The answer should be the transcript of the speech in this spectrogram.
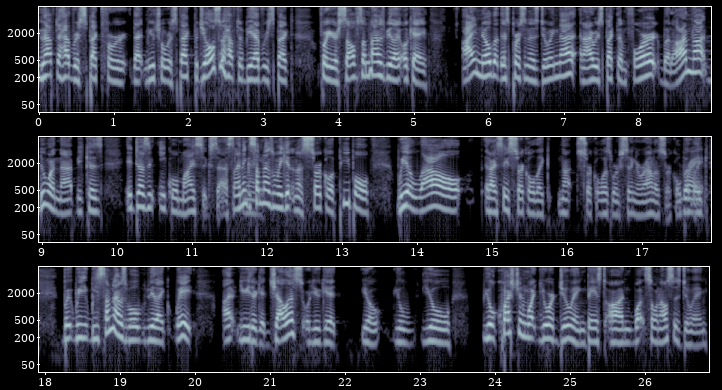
you have to have respect for that mutual respect, but you also have to be have respect for yourself. Sometimes be like, okay, I know that this person is doing that and I respect them for it, but I'm not doing that because it doesn't equal my success. And I think sometimes when we get in a circle of people, we allow and I say circle like not circle as we're sitting around a circle, but Right. like but we, we sometimes will be like, wait, I, you either get jealous or you get you know you'll you'll you'll question what you're doing based on what someone else is doing,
